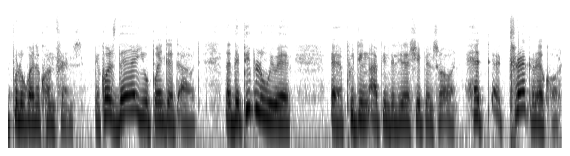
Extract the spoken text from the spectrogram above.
Polokwane conference. Because there you pointed out that the people we were uh, putting up in the leadership and so on had a track record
